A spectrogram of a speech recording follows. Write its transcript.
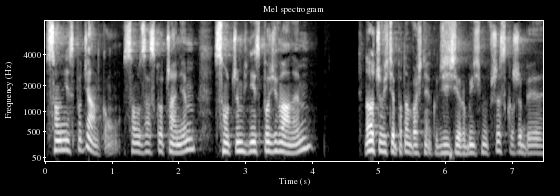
są niespodzianką, są zaskoczeniem, są czymś niespodziewanym. No oczywiście potem właśnie jako dzieci robiliśmy wszystko, żeby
